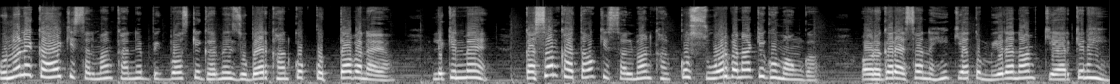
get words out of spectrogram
उन्होंने कहा है कि सलमान खान ने बिग बॉस के घर में जुबैर खान को कुत्ता बनाया, लेकिन मैं कसम खाता हूँ कि सलमान खान को सुअर बना के घुमाऊँगा। और अगर ऐसा नहीं किया तो मेरा नाम के नहीं।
